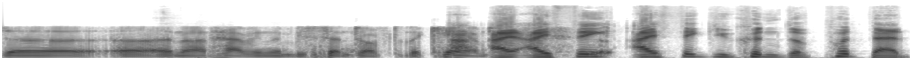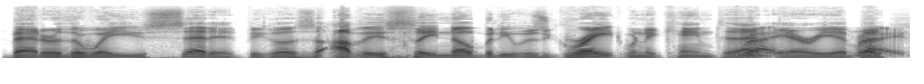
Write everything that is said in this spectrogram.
uh, uh, not having them be sent off to the camps. I, I, think I think you couldn't have put that better the way you said it because obviously nobody was great when it came to that right, area, but right,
